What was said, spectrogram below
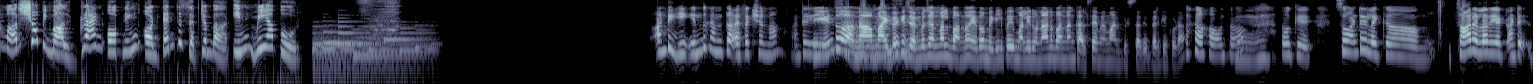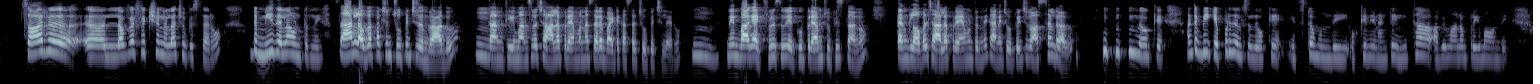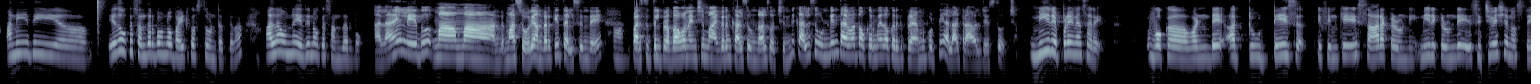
CMR shopping mall grand opening on 10th September in Miyapur అంటే ఎందుకు అంత affection ma'am అంటే ఏంటో నా మా ఇద్దరికి జన్మ జన్మల బంధం ఏదో మిగిలిపోయి మళ్ళీ రుణానుబంధం కలిసేమేమో అనిపిస్తుంది ఇద్దరికి కూడా. అవునా? ఓకే సో అంటే లైక్ సార్ ఎలా రియాక్ట్ అంటే సార్ లవ్ ఎఫెక్షన్ ఎలా చూపిస్తారు? అంటే మీది ఎలా ఉంటుంది? సార్ లవ్ ఎఫెక్షన్ చూపించడం రాదు. తనకి మనసులో చాలా ప్రేమ ఉన్నా సరే బయటకు అసలు చూపించలేరు. నేను బాగా ఎక్స్ప్రెసివ్ ఎక్కువ ప్రేమ చూపిస్తాను. తనకి లోపల చాలా ప్రేమ ఉంటుంది కానీ చూపించడం అస్సలు రాదు. ఓకే. అంటే మీకు ఎప్పుడు తెలిసింది ఓకే ఇష్టం ఉంది ఓకే నేనంటే ఇంత అభిమానం ప్రేమ ఉంది అనేది ఏదో ఒక సందర్భంలో బయటకు వస్తూ ఉంటుంది కదా అలా ఉన్న ఏదైనా ఒక సందర్భం. అలా ఏం లేదు. మా మా మా స్టోరీ అందరికీ తెలిసిందే. పరిస్థితుల ప్రభావం నుంచి మా ఇద్దరం కలిసి ఉండాల్సి వచ్చింది. కలిసి ఉండిన తర్వాత ఒకరి మీద ఒకరికి ప్రేమ పుట్టి అలా ట్రావెల్ చేస్తూ వచ్చాం. మీరు ఎప్పుడైనా సరే ఒక వన్ డే ఆ two days if in case sir అక్కడ ఉండి మీరు ఇక్కడ ఉండే సిచ్యువేషన్ వస్తే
